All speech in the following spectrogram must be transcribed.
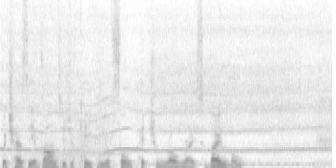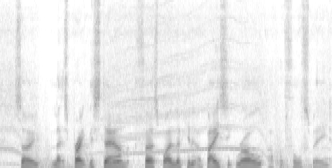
which has the advantage of keeping your full pitch and roll rates available. So let's break this down, first by looking at a basic roll up at full speed.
